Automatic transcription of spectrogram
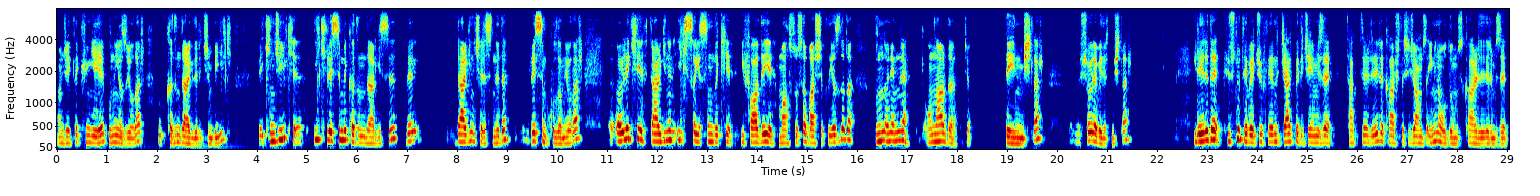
Öncelikle künyeye bunu yazıyorlar. Bu kadın dergiler için bir ilk. Ve ikinci ilk, e, ilk resimli kadın dergisi ve dergin içerisinde de resim kullanıyorlar. E, öyle ki derginin ilk sayısındaki ifadeyi mahsusa başlıklı yazıda da bunun önemli onlar da değinmişler. Şöyle belirtmişler. İleride hüsnü teveccühlerini celp edeceğimize takdirleriyle karşılaşacağımıza emin olduğumuz karilerimize,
